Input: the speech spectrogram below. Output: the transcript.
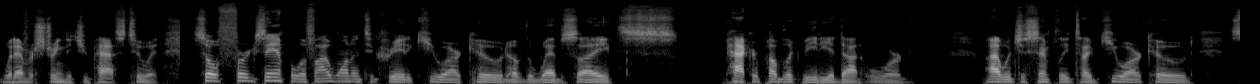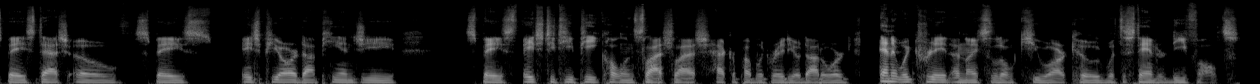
whatever string that you pass to it. So, for example, if I wanted to create a QR code of the website hackerpublicradio.org I would just simply type QR code space dash O space hpr.png space http colon slash slash hackerpublicradio.org and it would create a nice little QR code with the standard defaults.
